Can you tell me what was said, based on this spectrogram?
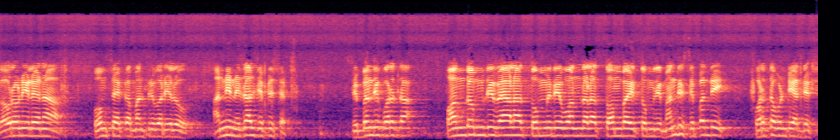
గౌరవనీయులైన హోంశాఖ మంత్రివర్యులు అన్ని నిజాలు చెప్పేశారు. సిబ్బంది కొరత పంతొమ్మిది వేల తొమ్మిది వందల తొంభై తొమ్మిది మంది సిబ్బంది కొరత ఉంటే అధ్యక్ష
